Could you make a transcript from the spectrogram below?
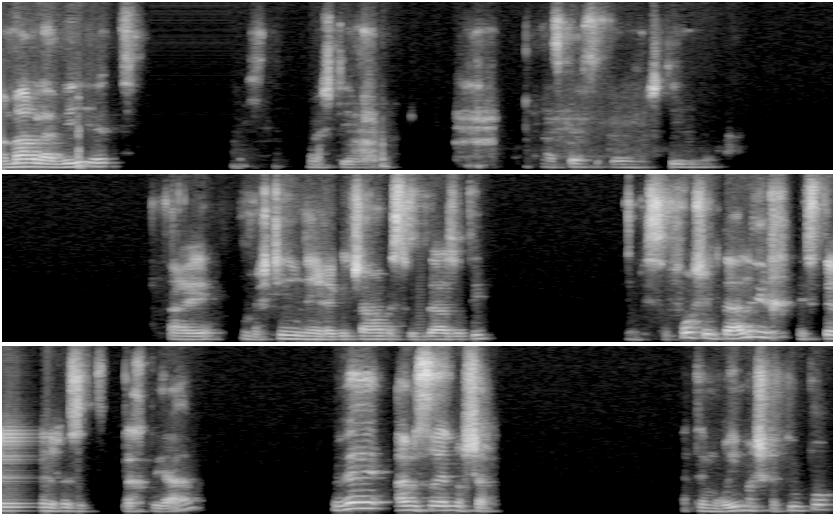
אמר להביא את משתי. אז כן סיפורים משתי. הרי משתי נהרגת שמה בסעודה הזאת, ובסופו של תהליך אסתר נכנסת תחתיה, ועם ישראל נושע. אתם רואים מה שכתוב פה?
